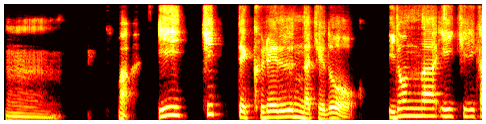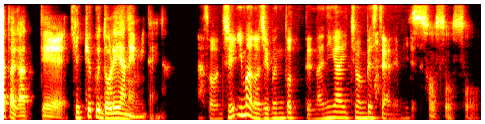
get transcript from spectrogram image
うん。まあ、言い切ってくれるんだけど、いろんな言い切り方があって、結局どれやねんみたいな。あそうじ今の自分にとって何が一番ベストやねんみたいそうそうそ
